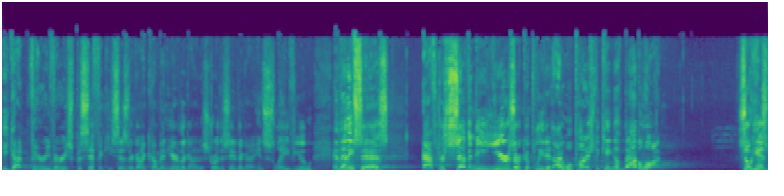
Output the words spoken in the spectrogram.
he got very, very specific. He says they're going to come in here, they're going to destroy the city, they're going to enslave you. And then he says, after 70 years are completed, I will punish the king of Babylon. So his,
